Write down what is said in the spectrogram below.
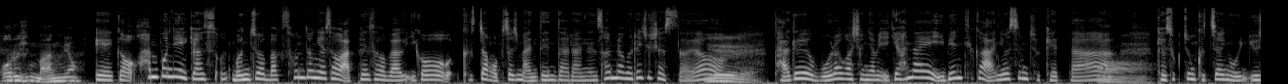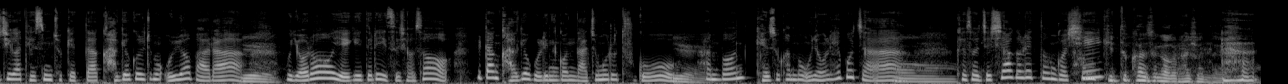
어르신 만 명? 예, 그러니까 한 분이 얘기한 먼저 막 선동해서 앞에서 막 이거 극장 없어지면 안 된다라는 서명을 해주셨어요. 예. 다들 뭐라고 하셨냐면 이게 하나의 이벤트가 아니었으면 좋겠다. 어. 계속 좀 극장이 유지가 됐으면 좋겠다. 가격을 좀 올려봐라. 예. 뭐 여러 얘기들이 있으셔서 일단 가격 올리는 건 나중으로 두고 예. 한번 계속 한번 운영을 해보자. 어. 그래서 이제 시작을 했던 것이 기특한 생각을 하셨네. 네.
